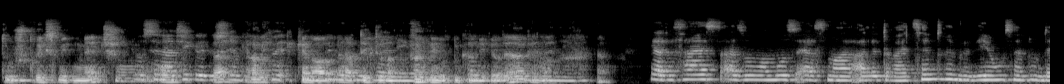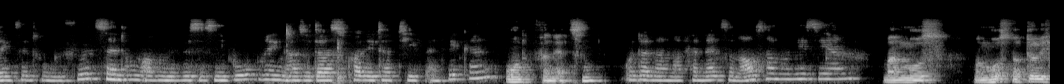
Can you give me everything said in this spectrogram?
Du sprichst mit Menschen. Du hast den Artikel geschrieben, ja, ich, genau, fünf ein Artikel, fünf Minuten Könige, oder? Ja, genau. Ja. Ja, das heißt also, man muss erstmal alle drei Zentren, Bewegungszentrum, Denkzentrum, Gefühlszentrum auf ein gewisses Niveau bringen, also das qualitativ entwickeln. Und vernetzen. Untereinander vernetzen und ausharmonisieren. Man muss, man muss natürlich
